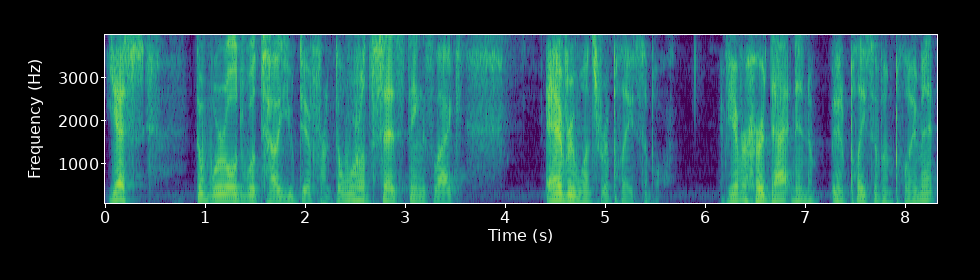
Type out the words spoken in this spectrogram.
Yes, the world will tell you different. The world says things like everyone's replaceable. Have you ever heard that in a, in a place of employment?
